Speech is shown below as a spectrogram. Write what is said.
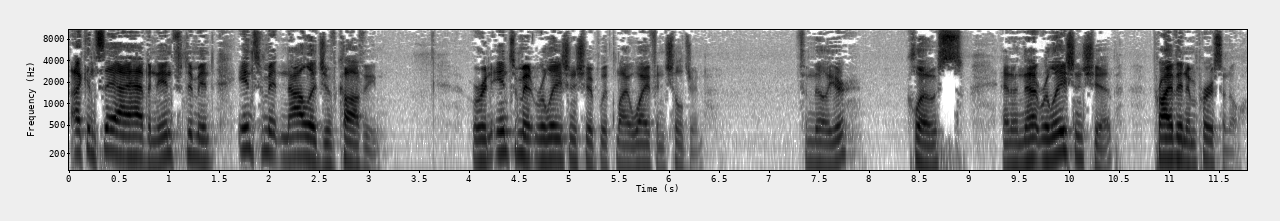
I can say I have an intimate intimate knowledge of coffee, or an intimate relationship with my wife and children. Familiar, close, and in that relationship private and personal.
